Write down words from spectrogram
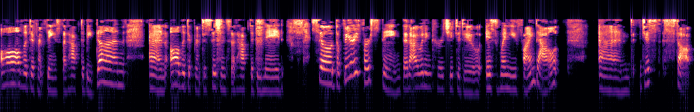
all the different things that have to be done and all the different decisions that have to be made. So the very first thing that I would encourage you to do is when you find out and just stop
